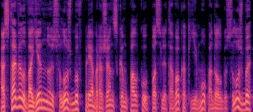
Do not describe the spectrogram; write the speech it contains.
оставил военную службу в Преображенском полку после того, как ему по долгу службы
